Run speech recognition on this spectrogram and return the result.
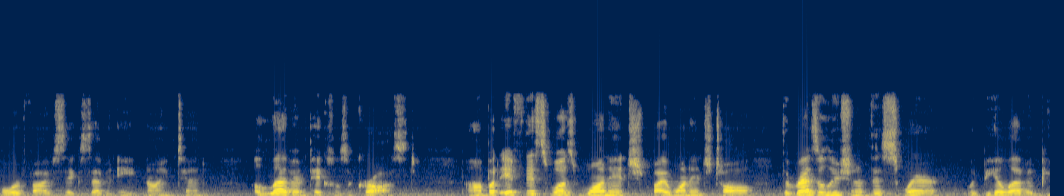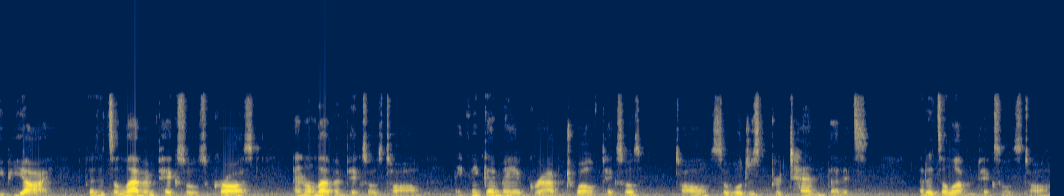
4, 5, 6, 7, 8, 9, 10, 11 pixels across. Uh, but if this was 1 inch by 1 inch tall, the resolution of this square would be 11 ppi because it's 11 pixels across and 11 pixels tall. I think I may have grabbed 12 pixels tall, so we'll just pretend that it's that it's 11 pixels tall.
